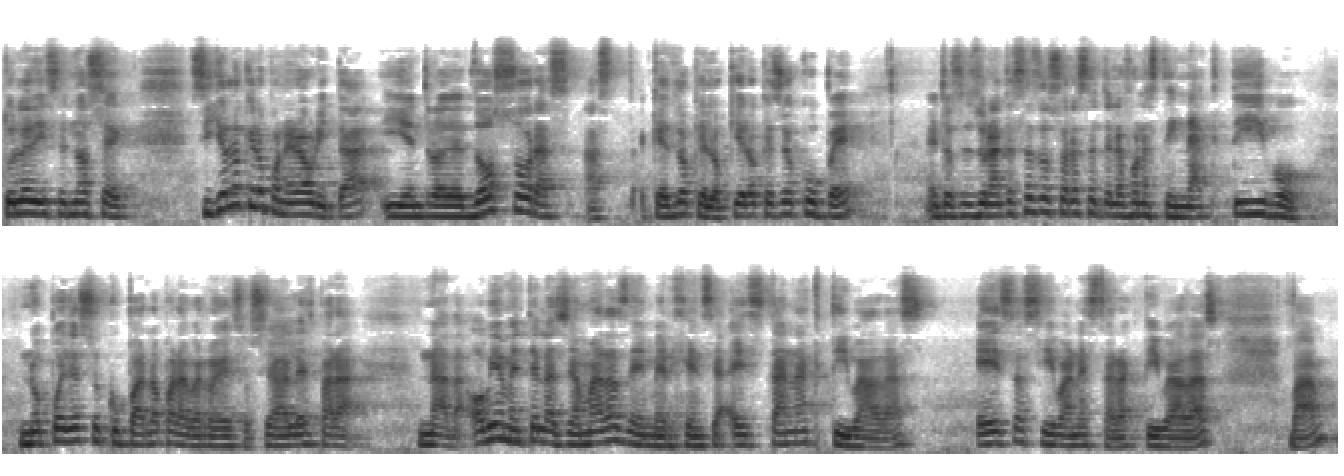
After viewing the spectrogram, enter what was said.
Tú le dices, no sé, si yo lo quiero poner ahorita y dentro de dos horas, hasta, que es lo que lo quiero que se ocupe, entonces durante esas dos horas el teléfono está inactivo. No puedes ocuparlo para ver redes sociales, para nada. Obviamente las llamadas de emergencia están activadas. Esas sí van a estar activadas, ¿va?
